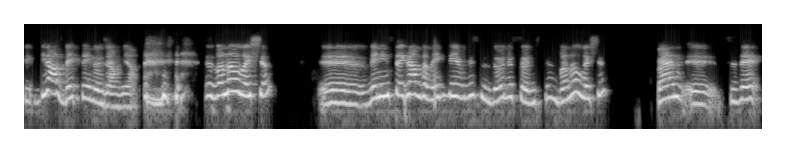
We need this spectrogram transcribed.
biraz bekleyin hocam ya. Siz bana ulaşın. E, beni Instagram'dan ekleyebilirsiniz. Öyle söylemişsiniz. Bana ulaşın. Ben e, size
